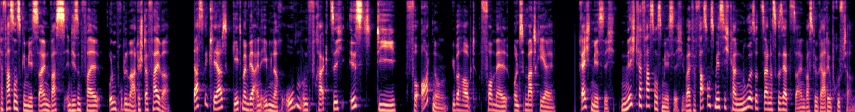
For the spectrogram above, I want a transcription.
verfassungsgemäß sein, was in diesem Fall unproblematisch der Fall war. Das geklärt, geht man wieder eine Ebene nach oben und fragt sich, ist die Verordnung überhaupt formell und materiell rechtmäßig, nicht verfassungsmäßig, weil verfassungsmäßig kann nur sozusagen das Gesetz sein, was wir gerade geprüft haben.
